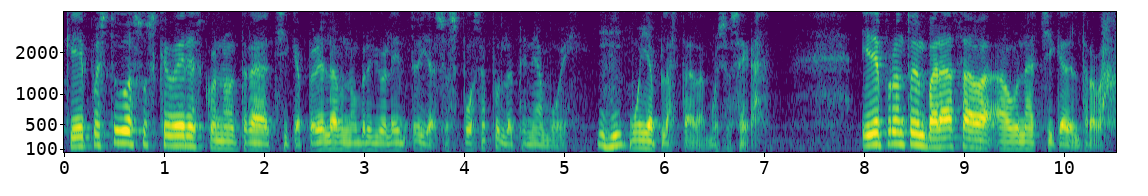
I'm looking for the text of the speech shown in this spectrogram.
que pues tuvo sus que veres con otra chica, pero él era un hombre violento y a su esposa pues la tenía muy, muy aplastada, muy sosegada. Y de pronto embaraza a- una chica del trabajo.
